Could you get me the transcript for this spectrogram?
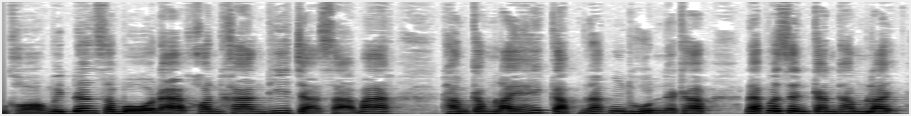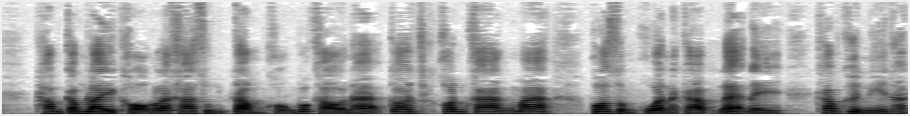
ำของมิดเดิลสโบนะค่อนข้างที่จะสามารถทำกำไรให้กับนักลงทุนนะครับ และเปอร์เซ็นต์การทำไรทำกำไรของราคาสูงต่ำของพวกเขานะ ก็ค่อนข้างมากพอสมควรนะครับ และในค่ำคืนนี้ทัด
